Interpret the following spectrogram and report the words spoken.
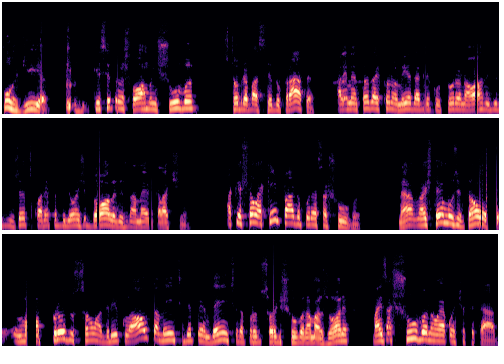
por dia, que se transformam em chuva sobre a Bacia do Prata, alimentando a economia da agricultura na ordem de 240 bilhões de dólares na América Latina. A questão é quem paga por essa chuva. Né? Nós temos, então, uma produção agrícola altamente dependente da produção de chuva na Amazônia, mas a chuva não é quantificada.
